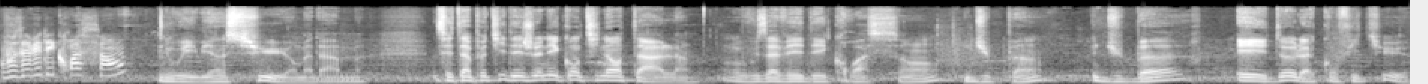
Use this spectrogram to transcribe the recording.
Vous avez des croissants? Oui, bien sûr, madame. C'est un petit déjeuner continental. Vous avez des croissants, du pain, du beurre et de la confiture.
